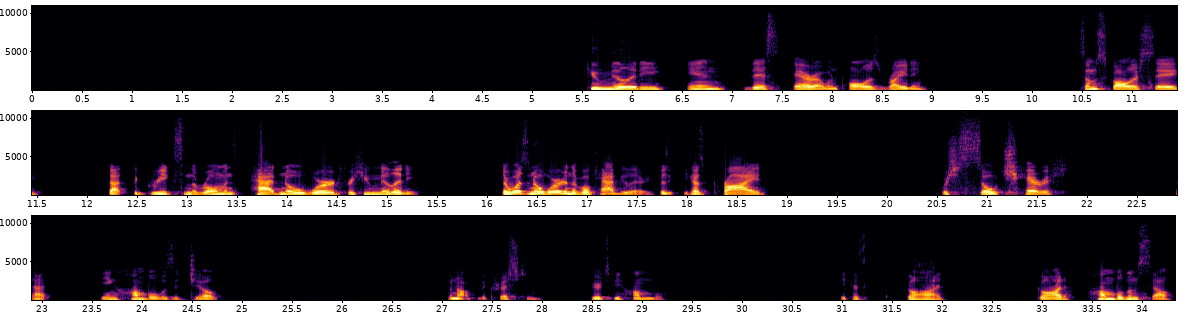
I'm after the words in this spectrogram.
Humility in this era when Paul is writing. Some scholars say that the Greeks and the Romans had no word for humility. There was no word in their vocabulary because pride was so cherished that being humble was a joke. But not for the Christian. We are to be humble. Because God, God humbled himself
